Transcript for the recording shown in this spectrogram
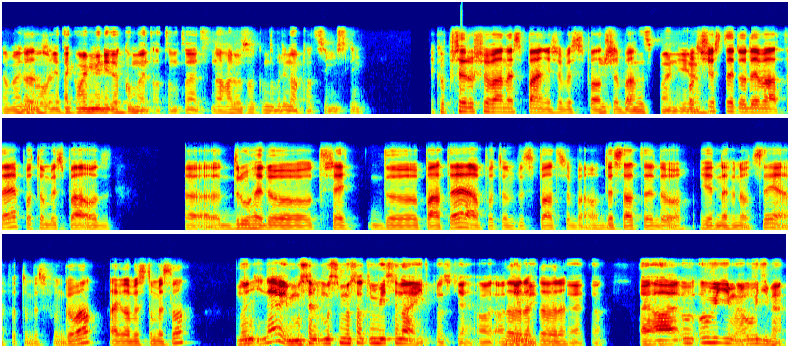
To by to byl takový mini dokument o tom, to je náhodou celkem dobrý nápad, si myslím. Jako přerušované spání, že bys spal třeba spání, od 6. do 9. potom bys spal od uh, druhé do, tři, do páté a potom bys spal třeba od desáté do jedné v noci a potom bys fungoval? A Takhle bys to myslel? No nevím, musím, musíme se o tom více najít prostě. O, o dobré, dobré. To je to. Ale uvidíme, uvidíme.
